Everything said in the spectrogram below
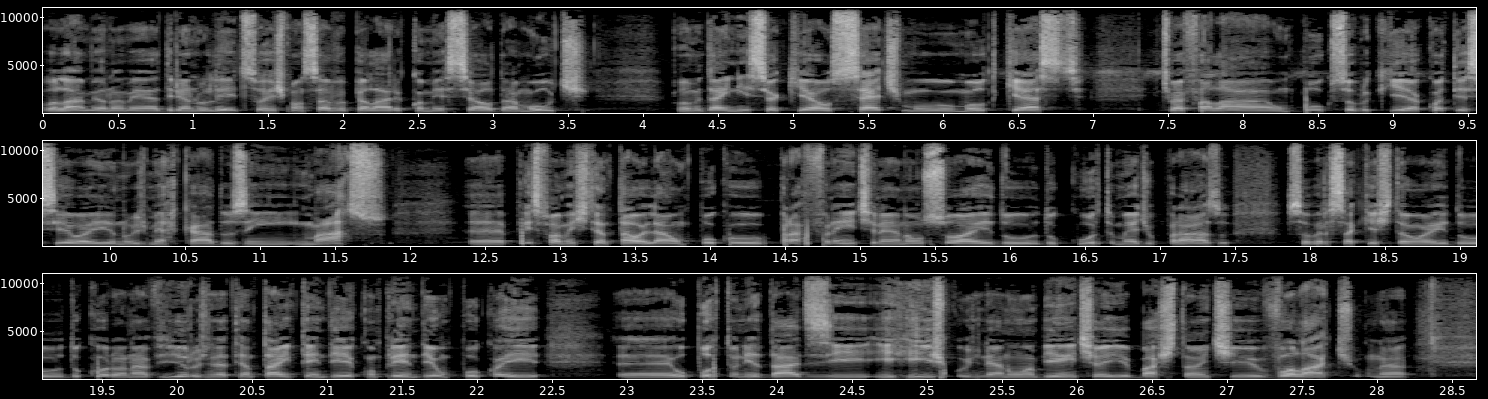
Olá, meu nome é Adriano Leite, sou responsável pela área comercial da Molt. Vamos dar início aqui ao sétimo Moltcast. A gente vai falar um pouco sobre o que aconteceu aí nos mercados em, em março, é, principalmente tentar olhar um pouco para frente, né? não só aí do, do curto médio prazo, sobre essa questão aí do, do coronavírus, né? tentar entender, compreender um pouco aí é, oportunidades e, e, riscos né, num ambiente aí bastante volátil. Né?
